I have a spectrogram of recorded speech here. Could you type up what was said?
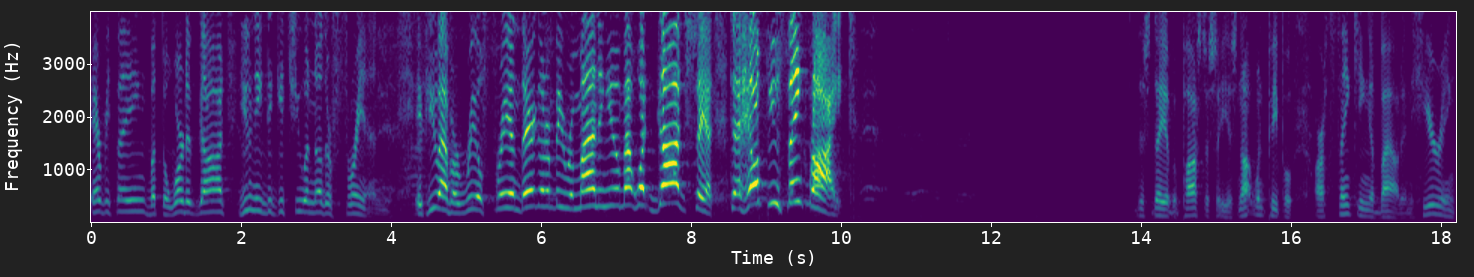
everything but the Word of God, you need to get you another friend. If you have a real friend, they're going to be reminding you about what God said to help you think right. This day of apostasy is not when people are thinking about and hearing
